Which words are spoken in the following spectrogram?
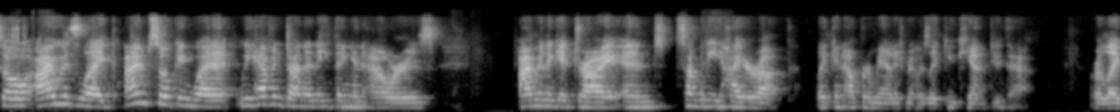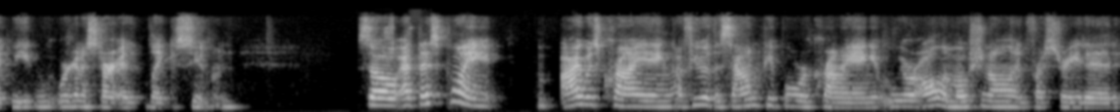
So I was like, I'm soaking wet. We haven't done anything in hours. I'm going to get dry. And somebody higher up, like in upper management, was like, you can't do that. Or like, we, we're going to start at, like soon. So at this point, I was crying. A few of the sound people were crying. We were all emotional and frustrated.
